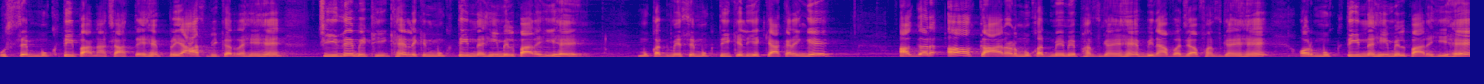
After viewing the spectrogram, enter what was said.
उससे मुक्ति पाना चाहते हैं, प्रयास भी कर रहे हैं, चीज़ें भी ठीक हैं, लेकिन मुक्ति नहीं मिल पा रही है। मुकदमे से मुक्ति के लिए क्या करेंगे? अगर अकारण मुकदमे में फंस गए हैं, बिना वजह फंस गए हैं और मुक्ति नहीं मिल पा रही है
